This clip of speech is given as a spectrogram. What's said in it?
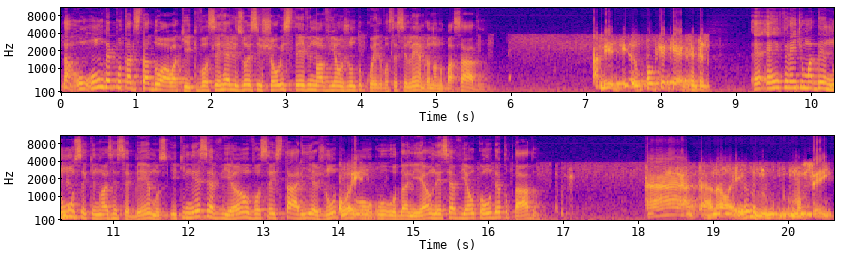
Não, um, um deputado estadual aqui que você realizou esse show e esteve no avião junto com ele. Você se lembra no ano passado? Por que, que é que você? É, é referente a uma denúncia que nós recebemos e que nesse avião você estaria junto Oi. com o, o Daniel, nesse avião com o deputado. Ah, tá, não, eu não, sei.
